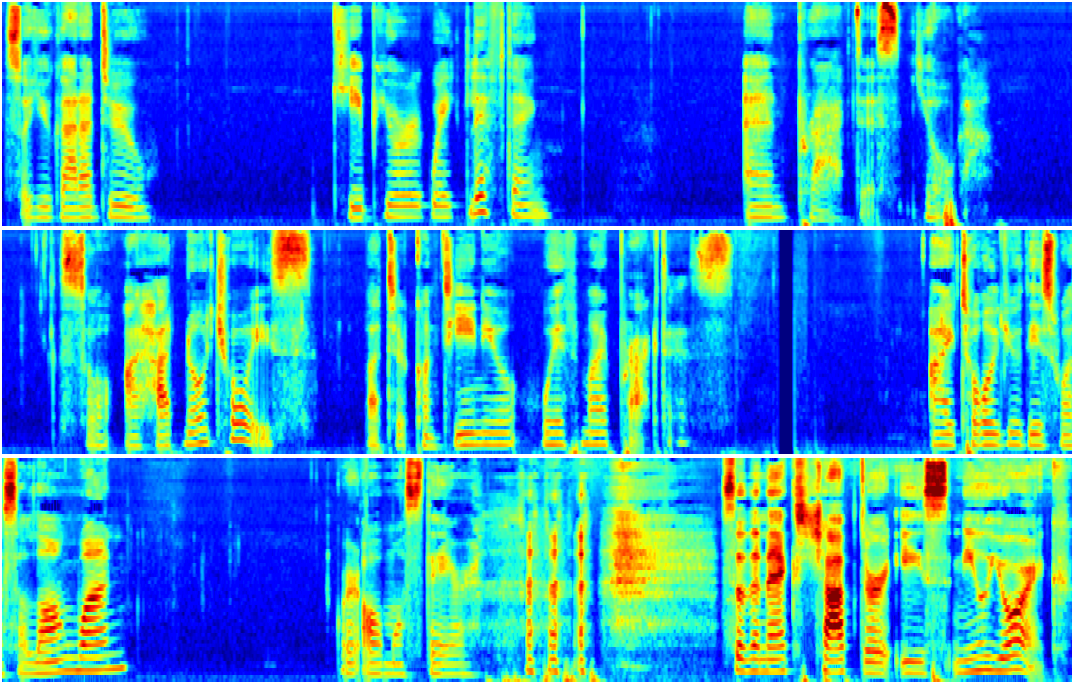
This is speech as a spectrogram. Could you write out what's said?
So you gotta do keep your weightlifting and practice yoga. So I had no choice but to continue with my practice. I told you this was a long one. We're almost there. so the next chapter is New York.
